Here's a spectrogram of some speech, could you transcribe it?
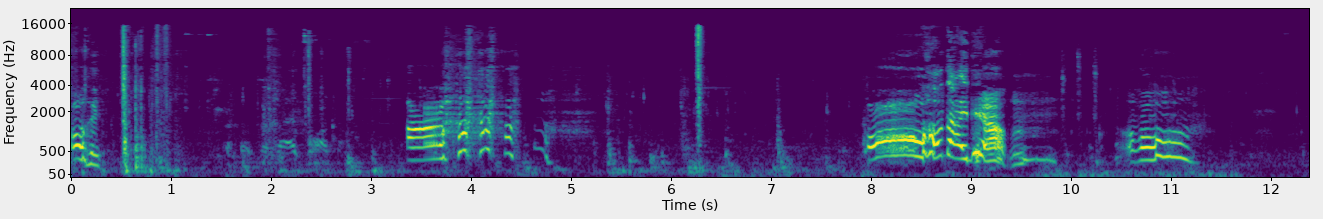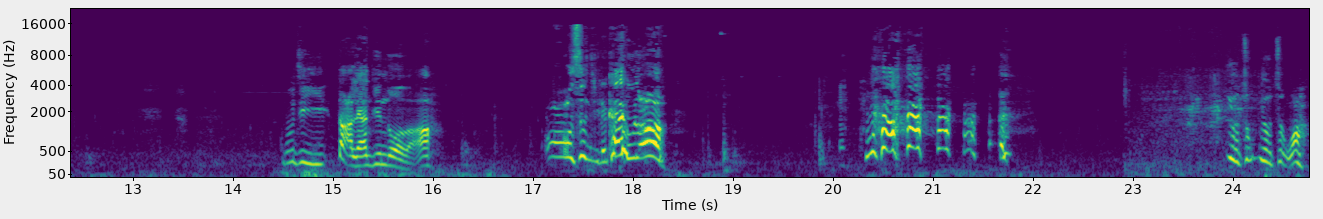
哦嘿，啊哈哈！哦，好大一条！哦。估计大两斤多吧啊！哦，是你的开壶了！哈哈！又重又重啊！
